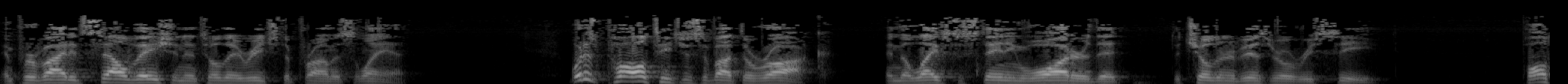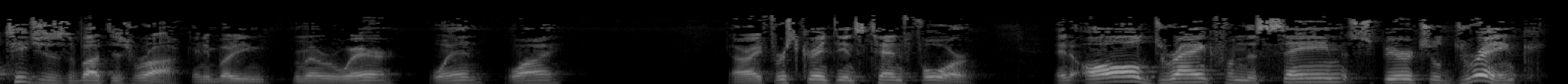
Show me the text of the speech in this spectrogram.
and provided salvation until they reached the promised land. What does Paul teach us about the rock and the life-sustaining water that the children of Israel received? Paul teaches us about this rock. Anybody remember where, when, why? All right, 1 Corinthians 10:4. And all drank from the same spiritual drink,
